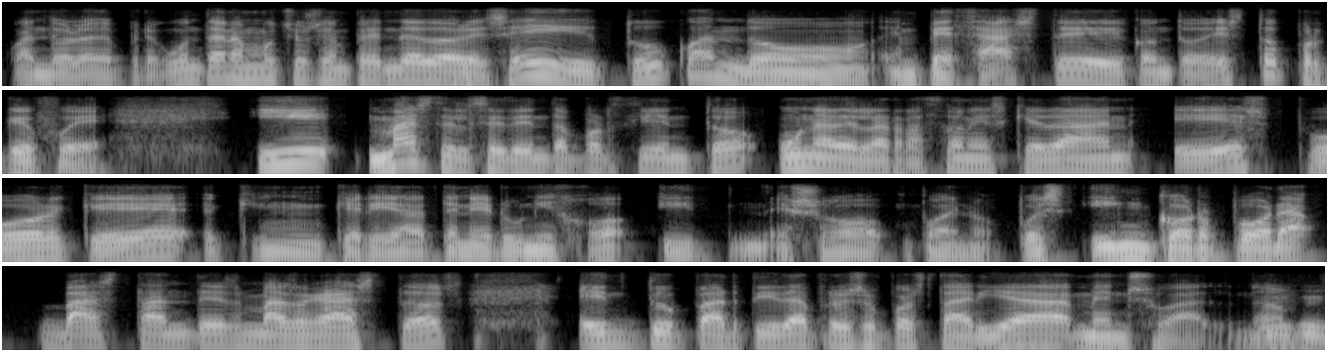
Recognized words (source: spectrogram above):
cuando le preguntan a muchos emprendedores, hey, ¿tú cuando empezaste con todo esto, por qué fue? Y más del 70%, una de las razones que dan es porque quería tener un hijo y eso, bueno, pues incorpora bastantes más gastos en tu partida presupuestaria mensual, ¿no?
